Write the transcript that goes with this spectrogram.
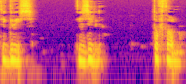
την κρίση, τη ζήλια, το φθόνο,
